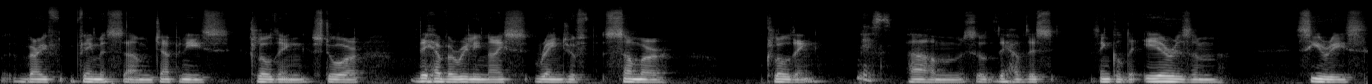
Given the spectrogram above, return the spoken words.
very f- famous um, Japanese clothing store they have a really nice range of summer clothing Yes. um, so they have this thing called the Airism series,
